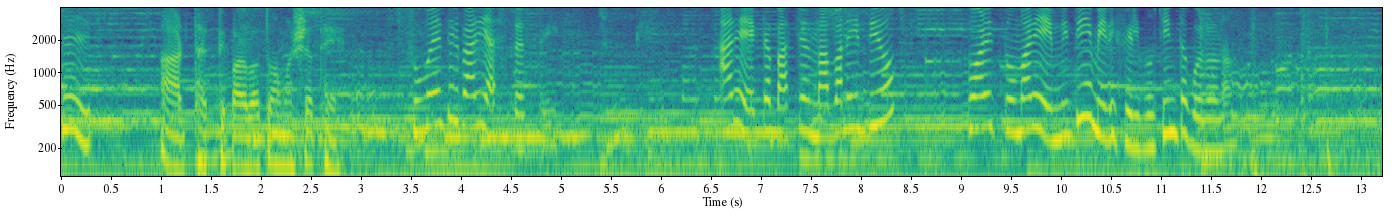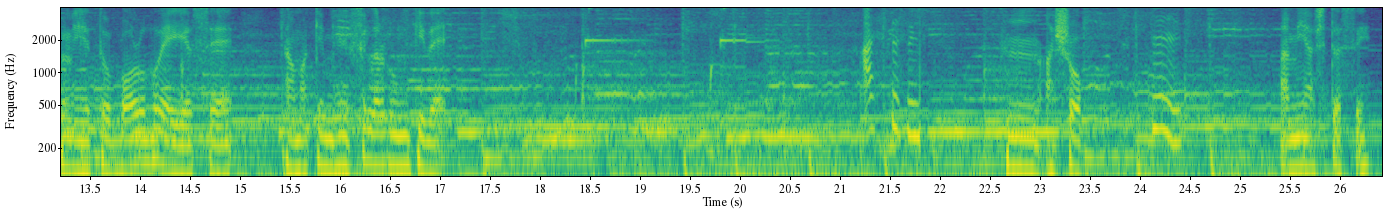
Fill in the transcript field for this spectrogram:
হুম। আর থাকতে পারবা তো আমার সাথে। সুমাইয়াদের বাড়ি আসতেছি। আরে একটা বাচ্চার মা বানিয়ে দিও। পরে তোমার এমনিতেই মেরে ফেলব চিন্তা করো না। মেয়ে তো বড় হয়ে গেছে আমাকে মেরে ফেলার হুমকি দেয় আসতেছি। হুম আসো। হুম। আমি আসতেছি।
